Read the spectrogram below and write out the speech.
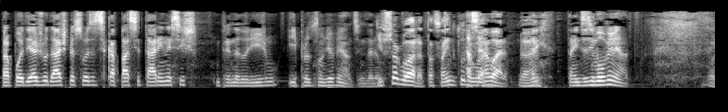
para poder ajudar as pessoas a se capacitarem nesses empreendedorismo e produção de eventos, entendeu? Isso agora, tá saindo tudo Tá agora. agora. Aham. Tá, em- tá em desenvolvimento. Pô.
